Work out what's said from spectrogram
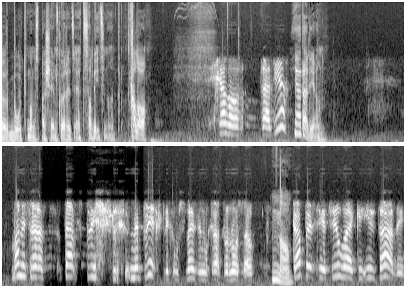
tur būtu mums pašiem ko redzēt, salīdzinot. Halo! Halo, radio? Jā, radio! Man ir tā, tāds priekšlikums, ne priekšlikums, nezinu, kā to nosaukt. No. Kāpēc tie cilvēki ir tādi,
